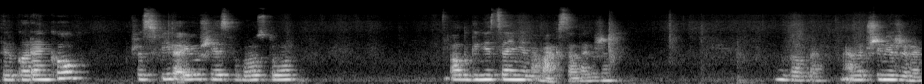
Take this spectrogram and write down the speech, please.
tylko ręką. Przez chwilę już jest po prostu odgniecenie na maksa, także dobra, ale przymierzymy.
